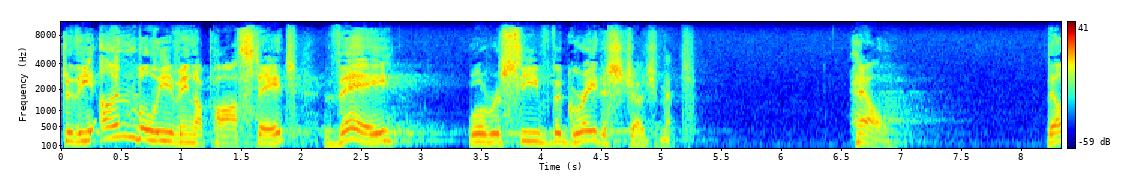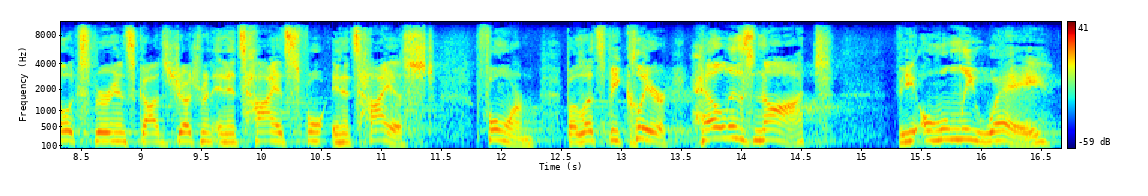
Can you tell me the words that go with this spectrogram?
to the unbelieving apostate, they will receive the greatest judgment hell. They'll experience God's judgment in its highest, in its highest form. But let's be clear hell is not the only way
